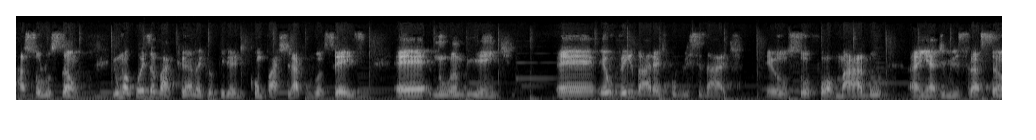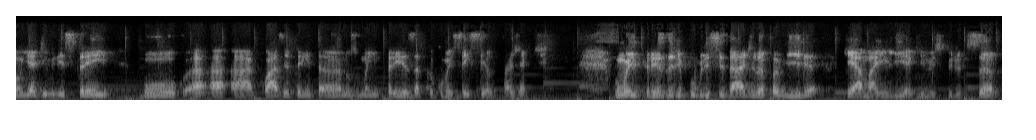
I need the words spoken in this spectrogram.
a solução. E uma coisa bacana que eu queria compartilhar com vocês é no ambiente. É, eu venho da área de publicidade. Eu sou formado em administração e administrei por a, a, quase 30 anos uma empresa, porque eu comecei cedo, tá, gente? Uma empresa de publicidade da família, que é a Maili aqui no Espírito Santo.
